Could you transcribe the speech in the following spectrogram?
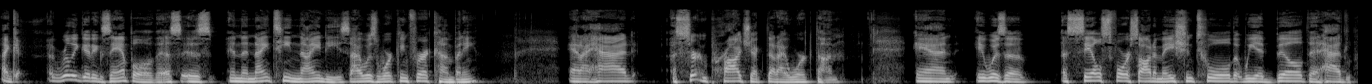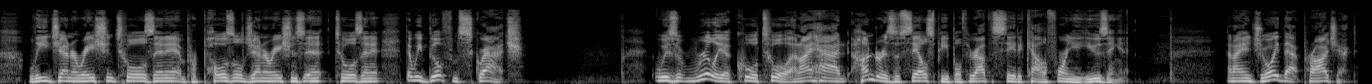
Like a really good example of this is in the 1990s, I was working for a company and I had a certain project that I worked on. And it was a, a Salesforce automation tool that we had built that had lead generation tools in it and proposal generation eh, tools in it that we built from scratch. It was really a cool tool. And I had hundreds of salespeople throughout the state of California using it and I enjoyed that project.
